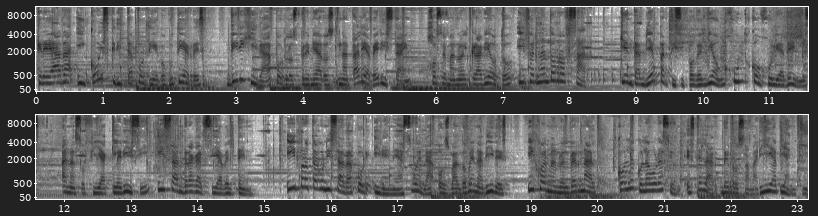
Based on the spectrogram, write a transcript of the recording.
creada y coescrita por Diego Gutiérrez, dirigida por los premiados Natalia Beristain, José Manuel Cravioto y Fernando Rofsar, quien también participó del guion junto con Julia Denis, Ana Sofía Clerici y Sandra García Beltén. Y protagonizada por Irene Azuela, Osvaldo Benavides y Juan Manuel Bernal, con la colaboración estelar de Rosa María Bianchi.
